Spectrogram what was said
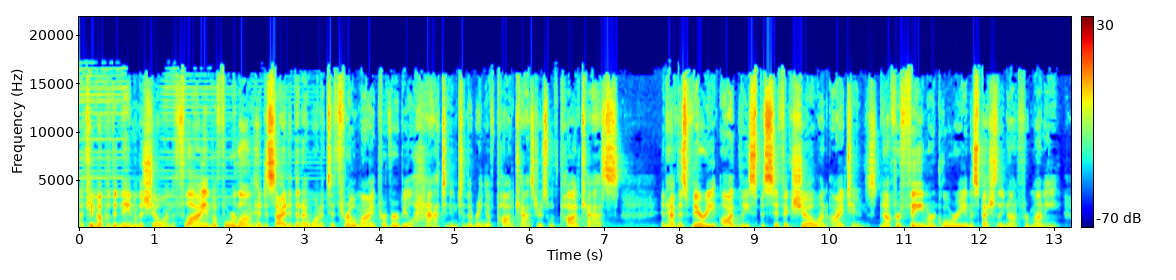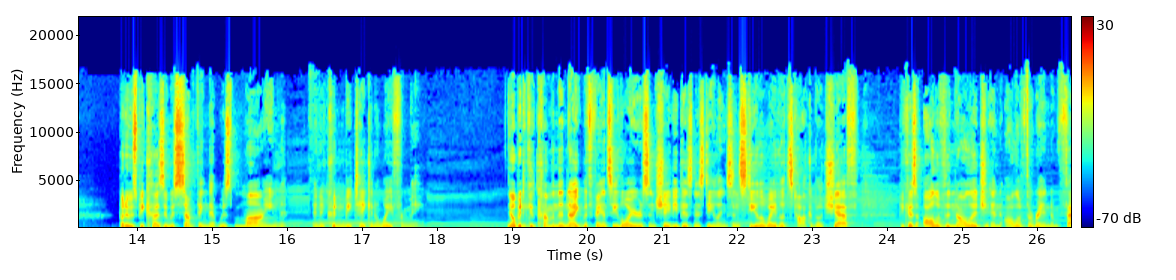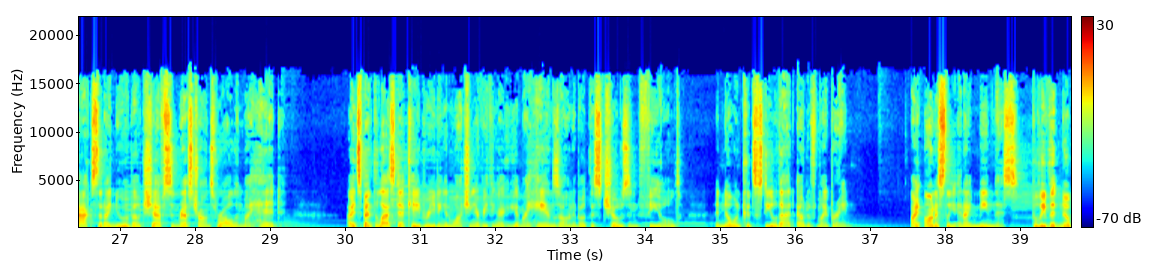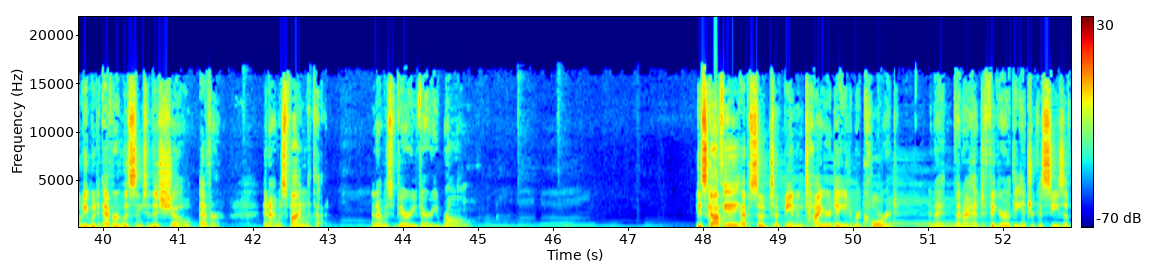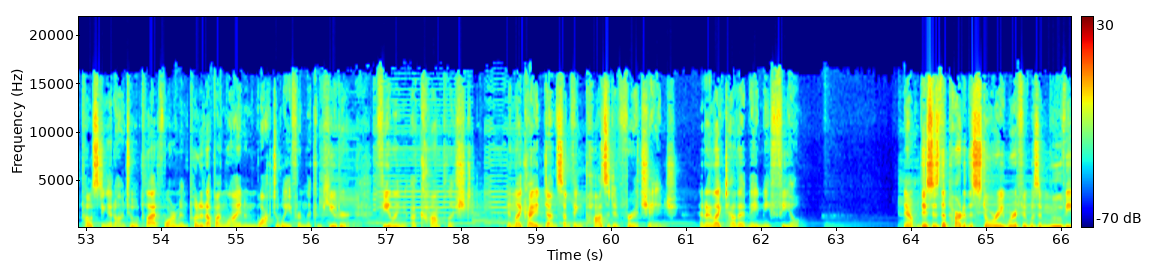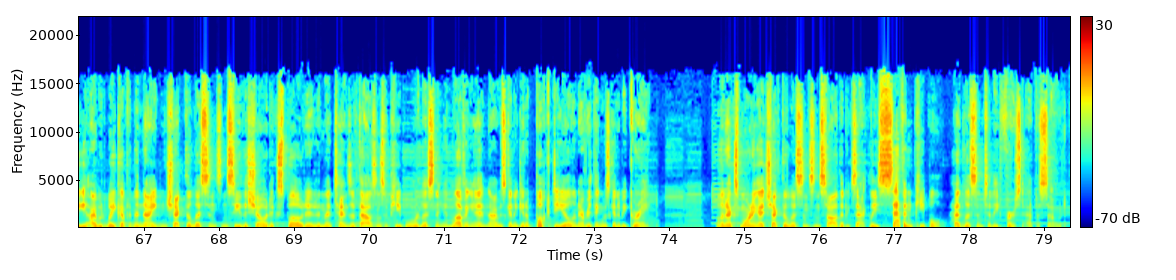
I came up with the name of the show on the fly, and before long had decided that I wanted to throw my proverbial hat into the ring of podcasters with podcasts and have this very oddly specific show on iTunes, not for fame or glory, and especially not for money, but it was because it was something that was mine and it couldn't be taken away from me. Nobody could come in the night with fancy lawyers and shady business dealings and steal away Let's Talk About Chef, because all of the knowledge and all of the random facts that I knew about chefs and restaurants were all in my head. I had spent the last decade reading and watching everything I could get my hands on about this chosen field, and no one could steal that out of my brain. I honestly, and I mean this, believe that nobody would ever listen to this show, ever. And I was fine with that. And I was very, very wrong. The Escoffier episode took me an entire day to record, and I, then I had to figure out the intricacies of posting it onto a platform and put it up online and walked away from the computer, feeling accomplished and like I had done something positive for a change, and I liked how that made me feel. Now, this is the part of the story where if it was a movie, I would wake up in the night and check the listens and see the show had exploded and that tens of thousands of people were listening and loving it, and I was going to get a book deal and everything was going to be great. Well, the next morning I checked the listens and saw that exactly seven people had listened to the first episode.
